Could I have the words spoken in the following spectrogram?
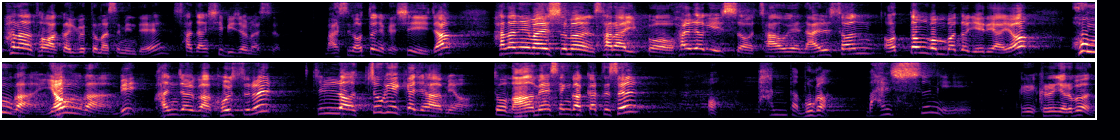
하나 더 아까 읽었던 말씀인데 4장 12절 말씀. 말씀이 어떤 역할? 시작. 하나님의 말씀은 살아 있고 활력이 있어 좌우의 날선 어떤 것보다 예리하여 혼과 영과 및 관절과 골수를 찔러 쪼개기까지 하며 또 마음의 생각과 뜻을 어, 판단 뭐가 말씀이 그- 그러니 여러분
